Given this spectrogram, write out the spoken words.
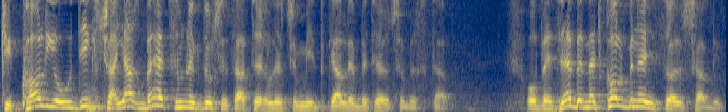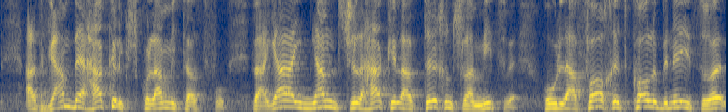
כי כל יהודי שייך בעצם לקדושת התרלת שמתגלה בתרא שבכתב. ובזה באמת כל בני ישראל שווים. אז גם בהקל כשכולם התאספו, והיה העניין של הקל התוכן של המצווה, הוא להפוך את כל בני ישראל,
